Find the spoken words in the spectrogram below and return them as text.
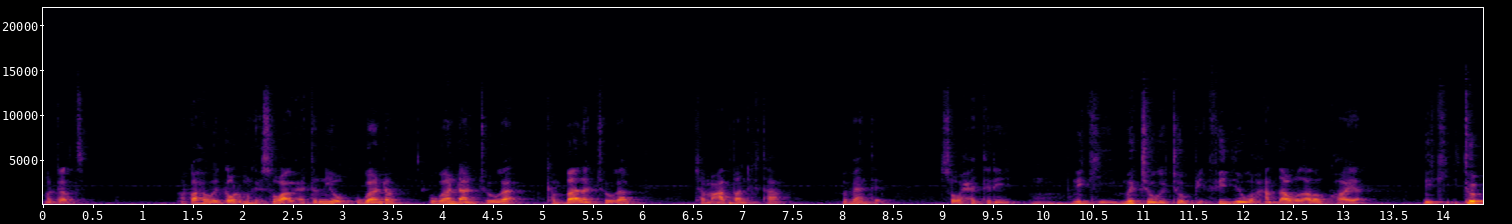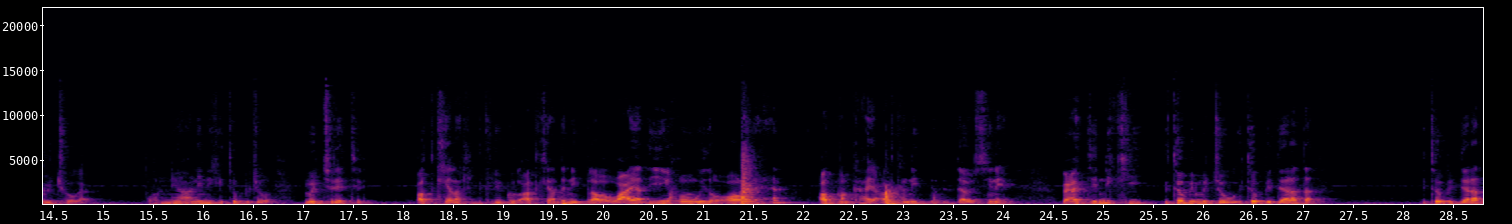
Ma garatay marka waxa weye gabadha marka isoo wacda waxay tiri niyo uganda ugandaan joogaa kambalaan joogaa jaamacad baan dhigtaa. Ma fahanteen so waxay tiri ninkii ma joogo ethiopia videoga waxaan daawada adoo ku haya ninkii ethiopia jooga. Niyo ani ninkii ethiopia jooga. Ma jiray tiri codkeedan ridgrigur codkii hadda bilaaba wacay haddii ii qaban weydo oo leexen cod baan ka haya codka nii daawisiinaya waxay tiri ninkii ethiopia ma joogo ethiopia deeradda ethiopia deerad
